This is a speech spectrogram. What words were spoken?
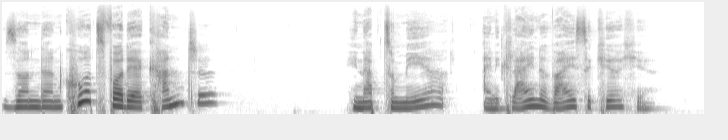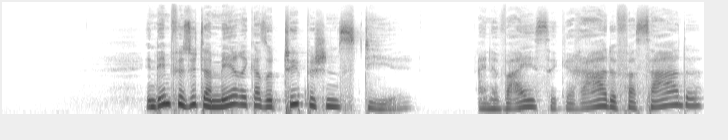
sondern kurz vor der Kante hinab zum Meer eine kleine weiße Kirche. In dem für Südamerika so typischen Stil. Eine weiße, gerade Fassade,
